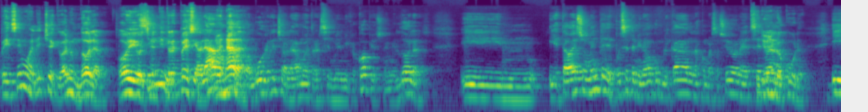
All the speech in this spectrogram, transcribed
pensemos el hecho de que vale un dólar. Hoy 83 Sí, pesos. Si no hablábamos es nada. con Bullrich, hablábamos de traer 100.000 microscopios, 100.000 dólares. Y, y estaba eso en mente, después se terminaban complicando las conversaciones, etc. Sería una locura. Y,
